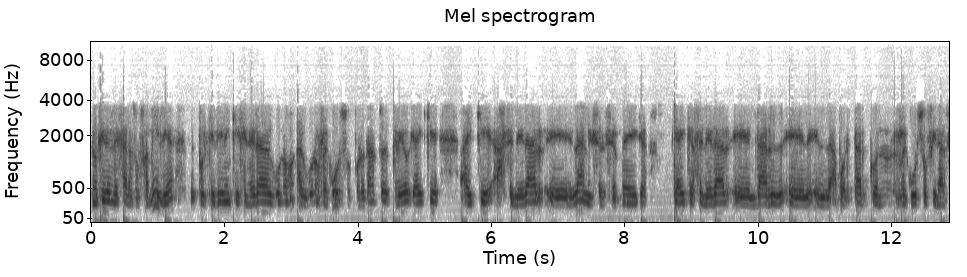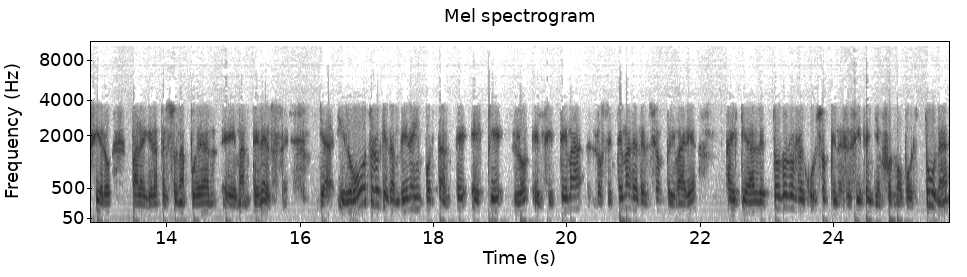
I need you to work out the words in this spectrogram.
no quieren dejar a su familia porque tienen que generar algunos algunos recursos. Por lo tanto, creo que hay que hay que acelerar eh, las licencias médicas, que hay que acelerar el dar el, aportar con recursos financieros para que las personas puedan eh, mantenerse. Ya y lo otro que también es importante es que el sistema los sistemas de atención primaria hay que darle todos los recursos que necesiten y en forma oportuna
